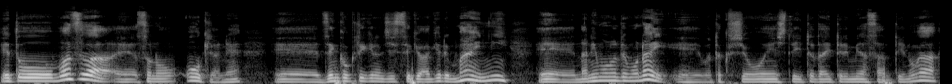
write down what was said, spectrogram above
えっと、まずは、えー、その大きなね、えー、全国的な実績を上げる前に、えー、何者でもない、えー、私を応援していただいている皆さんっていうのが、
